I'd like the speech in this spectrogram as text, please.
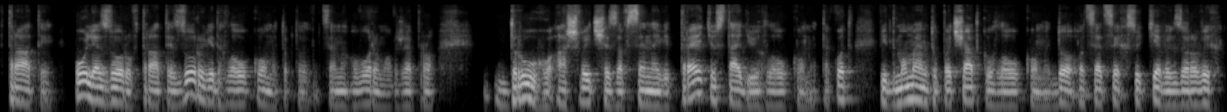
втрати поля зору, втрати зору від глаукоми, тобто це ми говоримо вже про другу, а швидше за все, навіть третю стадію глаукоми. Так от, від моменту початку глаукоми до оце цих суттєвих зорових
